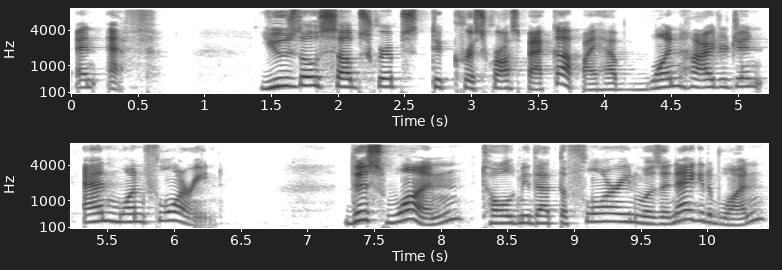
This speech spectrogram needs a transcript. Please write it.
and F. Use those subscripts to crisscross back up. I have one hydrogen and one fluorine. This one told me that the fluorine was a negative one.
